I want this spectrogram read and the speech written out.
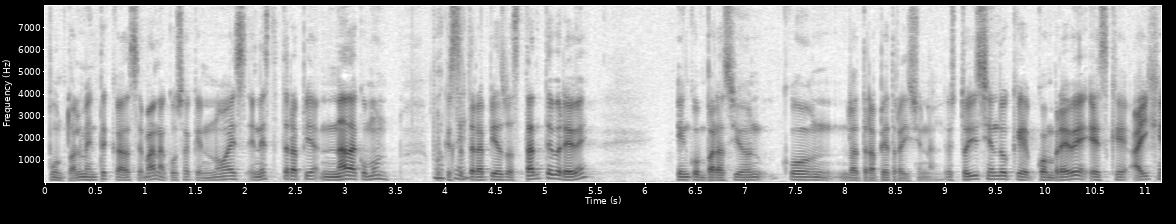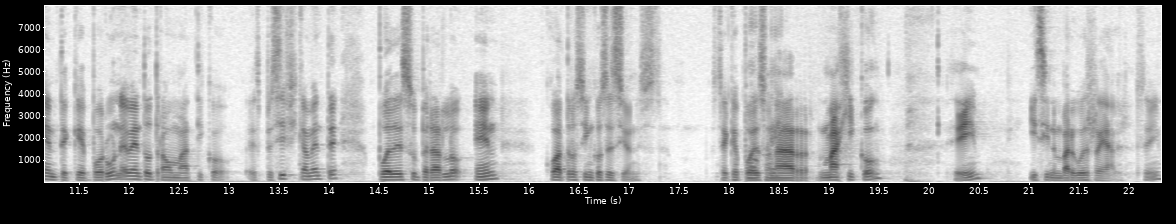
puntualmente cada semana, cosa que no es en esta terapia nada común porque esta terapia es bastante breve en comparación con la terapia tradicional. Estoy diciendo que con breve es que hay gente que por un evento traumático específicamente puede superarlo en cuatro o cinco sesiones. Sé que puede sonar mágico, ¿sí? Y sin embargo es real, ¿sí?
